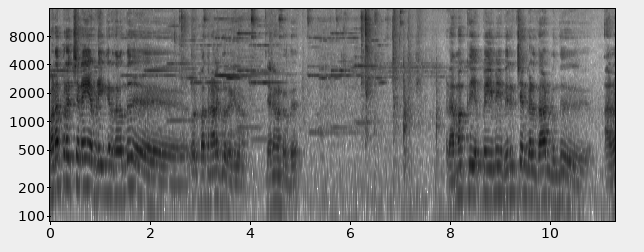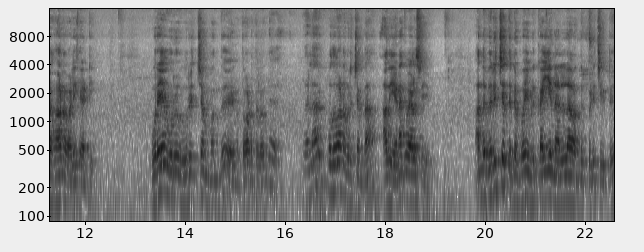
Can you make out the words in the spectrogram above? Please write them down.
பணப்பிரச்சனை அப்படிங்கிறத வந்து ஒரு பத்து நாளைக்குள்ள ரெடி வேணும் என்ன பண்ணுறது நமக்கு எப்பயுமே விருட்சங்கள் தான் வந்து அழகான வழிகாட்டி. ஒரே ஒரு விருட்சம் வந்து எங்கள் தோட்டத்தில் வந்து எல்லாருக்கும் பொதுவான விருட்சம் தான். அது எனக்கு வேலை செய்யும். அந்த விருட்சத்திட்ட போய் இப்படி கையை நல்லா வந்து பிடிச்சிக்கிட்டு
